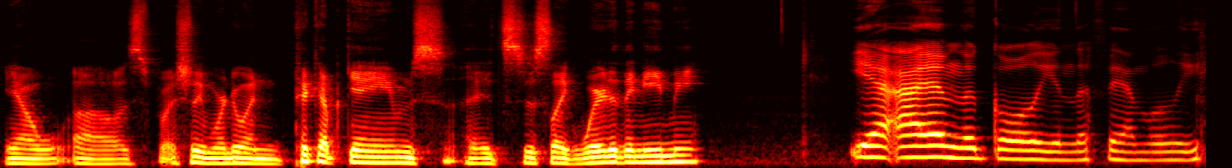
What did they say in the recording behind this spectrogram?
You know, uh, especially when we're doing pickup games. It's just like, where do they need me? Yeah, I am the goalie in the family.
